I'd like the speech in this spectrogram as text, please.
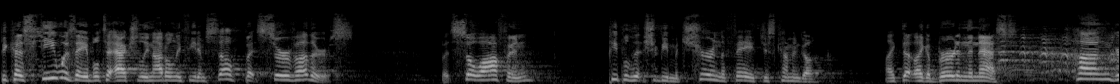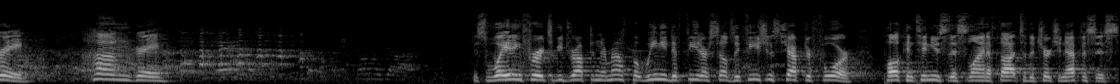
Because he was able to actually not only feed himself, but serve others. But so often, people that should be mature in the faith just come and go like that, like a bird in the nest. hungry, hungry. Just waiting for it to be dropped in their mouth, but we need to feed ourselves. Ephesians chapter 4, Paul continues this line of thought to the church in Ephesus.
